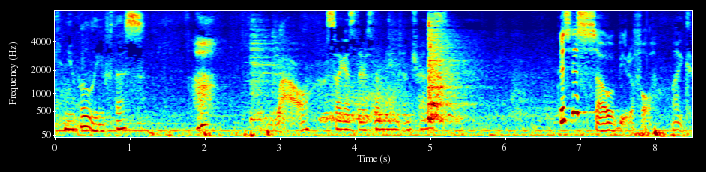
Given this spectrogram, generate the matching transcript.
can you believe this? wow. So I guess there's the main entrance. This is so beautiful. Like,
